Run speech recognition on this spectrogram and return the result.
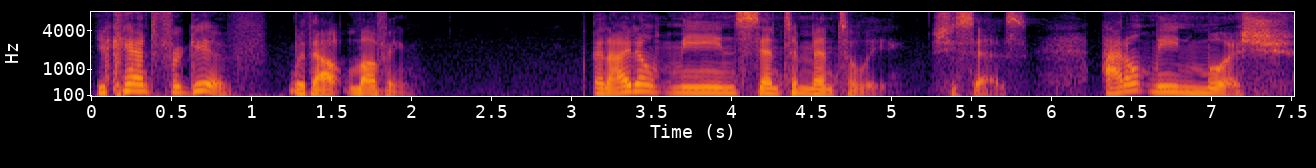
You can't forgive without loving. And I don't mean sentimentally, she says. I don't mean mush.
